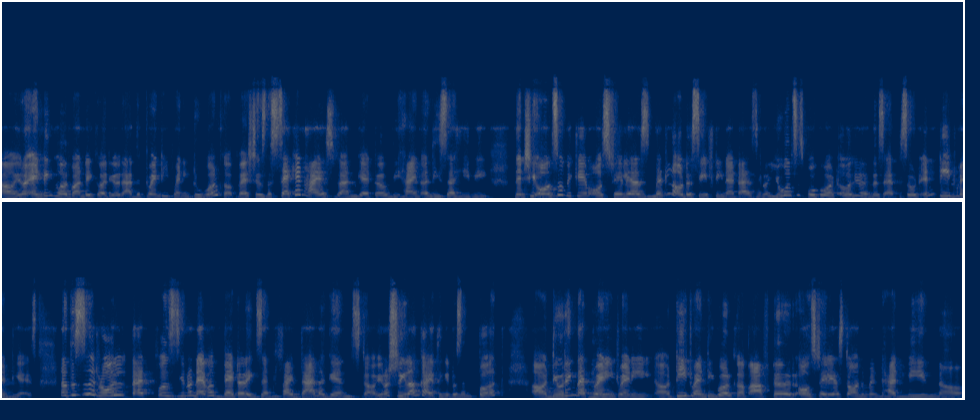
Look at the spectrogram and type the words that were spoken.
uh, you know, ending her one-day career at the 2022 World Cup, where she was the second highest run getter behind Alyssa Healy. Then she also became Australia's middle order safety net, as you know, you also spoke about earlier in this episode in T20s. Mm-hmm. Now, this is a role yeah. that was, you know, never better exemplified than against, uh, you know, Sri Lanka. I think it was in Perth uh, during that mm-hmm. 2020 uh, T20 World Cup after Australia's tournament had been uh,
